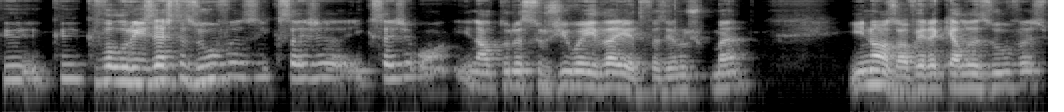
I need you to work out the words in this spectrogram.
que, que, que, valorize estas uvas e que, seja, e que seja bom. E na altura surgiu a ideia de fazer um espumante, e nós, ao ver aquelas uvas,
